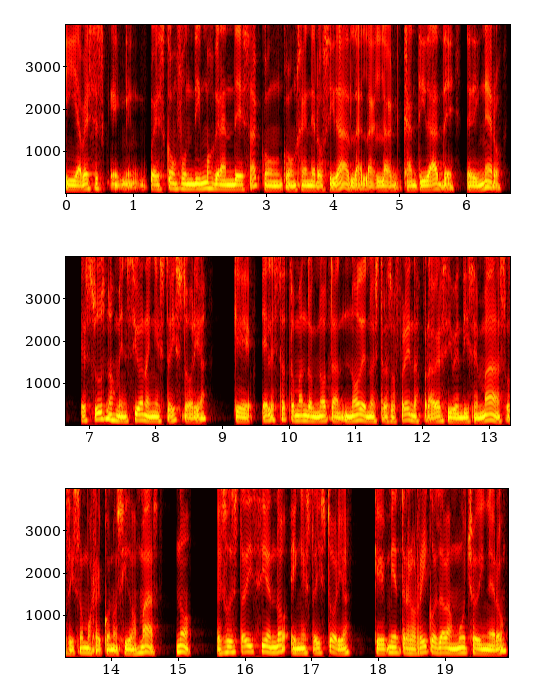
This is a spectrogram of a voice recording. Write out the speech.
Y a veces eh, pues confundimos grandeza con, con generosidad, la, la, cantidad de, de, dinero. Jesús nos menciona en esta historia que Él está tomando nota no de nuestras ofrendas para ver si bendice más o si somos reconocidos más. No, Jesús está diciendo en esta historia que mientras los ricos daban mucho dinero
